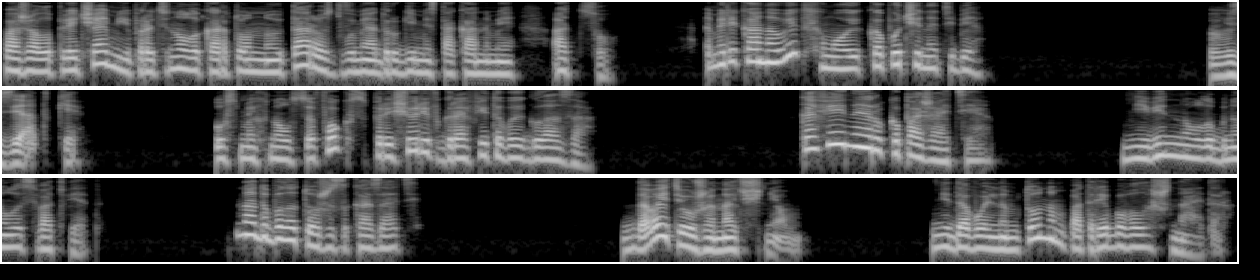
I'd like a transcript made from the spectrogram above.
Пожала плечами и протянула картонную тару с двумя другими стаканами отцу. «Американо Уитхэму и капучино тебе». «Взятки?» — усмехнулся Фокс, прищурив графитовые глаза. Кофейное рукопожатие. Невинно улыбнулась в ответ. Надо было тоже заказать. Давайте уже начнем. Недовольным тоном потребовал Шнайдер.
